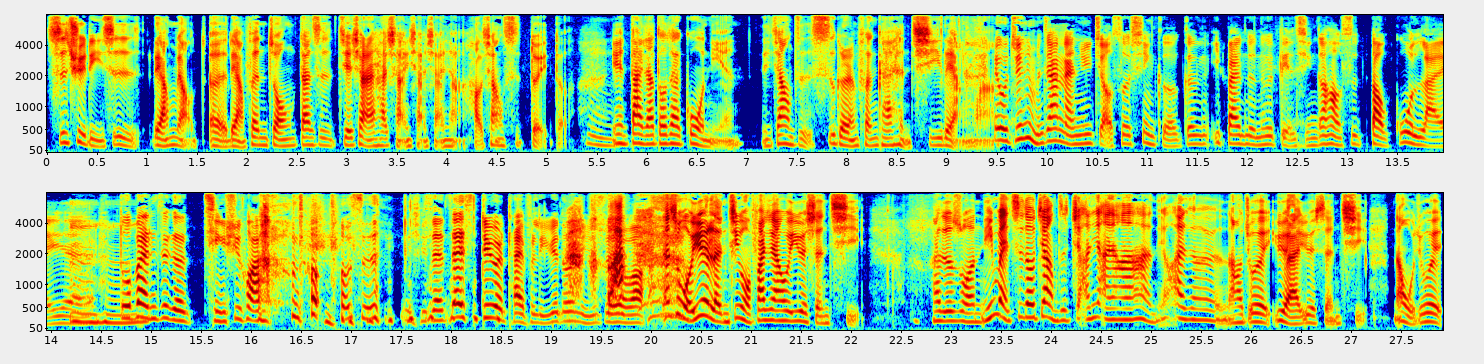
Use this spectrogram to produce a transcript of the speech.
失去理智两秒，呃，两分钟，但是接下来他想一想，想一想，好像是对的，嗯因为大家都在过年，你这样子四个人分开很凄凉嘛哎、。我觉得你们家男女角色性格跟一般的那个典型刚好是倒过来耶，嗯多半这个情绪化 都都是女生，在 stereotype 里面都是女生，好不好？但是我越冷静，我发现他会越生气。他就说：“你每次都这样子讲，呀呀呀，你爱然后就会越来越生气。那我就会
